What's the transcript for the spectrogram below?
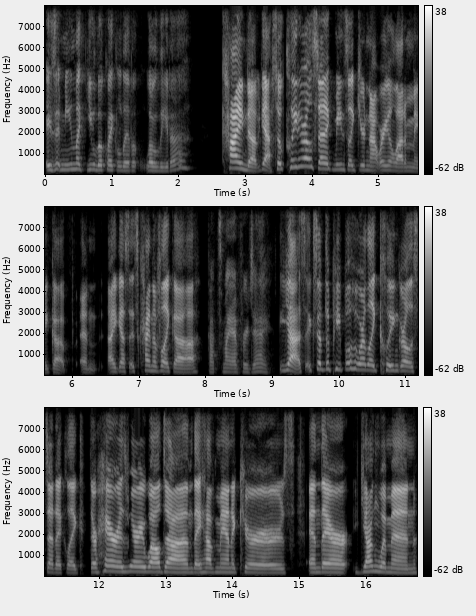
Is it mean like you look like little Lolita? Kind of, yeah. So clean girl aesthetic means like you're not wearing a lot of makeup, and I guess it's kind of like a that's my everyday. Yes, except the people who are like clean girl aesthetic, like their hair is very well done, they have manicures, and they're young women,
